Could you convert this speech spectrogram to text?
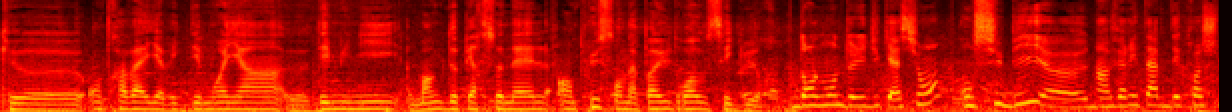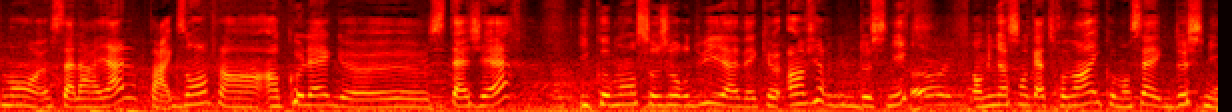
que euh, on travaille avec des moyens euh, démunis, manque de personnel. En plus, on n'a pas eu droit au Ségur. Dans le monde de l'éducation, on subit euh, un véritable véritable décrochement euh, salarial. Par exemple, un, collègue euh, stagiaire il commence aujourd'hui avec 1,2 SMIC. En 1980, il commençait avec 2 SMIC.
